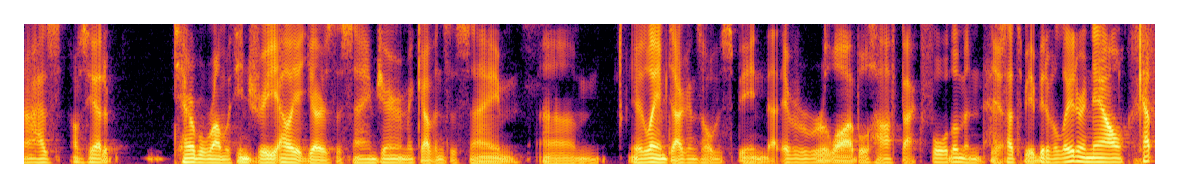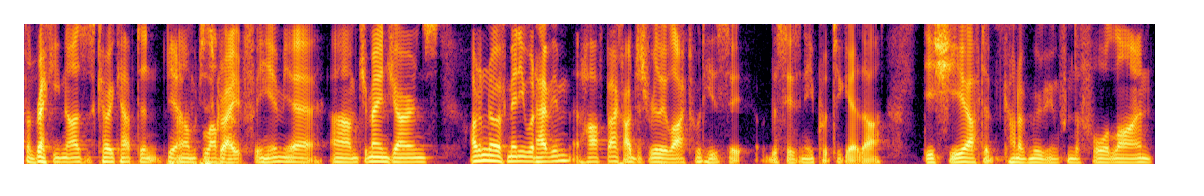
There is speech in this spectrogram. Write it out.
uh, has obviously had a terrible run with injury. Elliot Yeo is the same. Jeremy McGovern's the same. Um, you know, Liam Duggan's obviously been that ever reliable halfback for them and has Yeah. had to be a bit of a leader. And now Captain. recognised as co-captain, Yeah, um, which is great for him. Yeah, um, Jermaine Jones. I don't know if many would have him at halfback. I just really liked what his se- the season he put together this year after kind of moving from the forward line.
